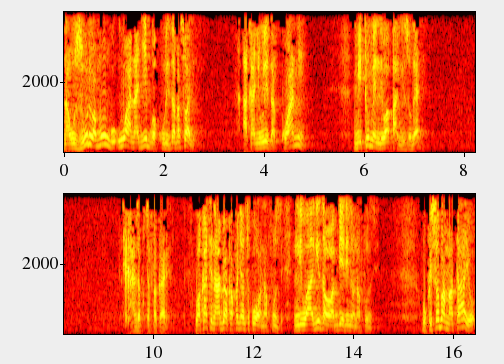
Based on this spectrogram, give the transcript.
Na uzuri wa mungu huwa anajibu kwa kuuliza maswali. Akaniuliza kwani mitume niliwapa agizo gani? Nikaanza kutafakari. Wakati naambia wakafanya watu kuwa wanafunzi niliwaagiza wawaambie nini wanafunzi ukisoma matayo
